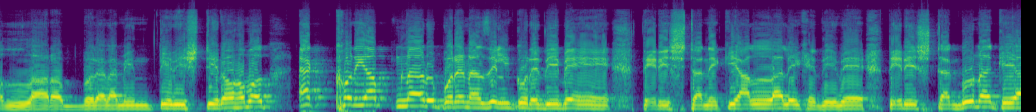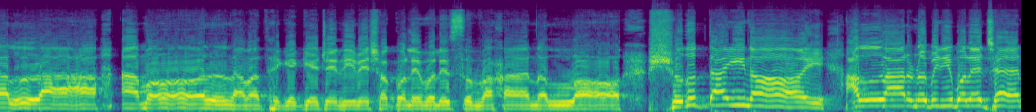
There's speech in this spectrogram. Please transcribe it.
আল্লাহ রব্বুল আলামিন তিরিশটি রহমত এক্ষুনি আপনার উপরে নাজিল করে দিবে। তিরিশটা নেকি আল্লাহ লিখে দিবে। তিরিশটা গুনাকে আল্লাহ আমল নামা থেকে কেটে দিবে। সকলে বলে সুবাহান আল্লাহ শুধু তাই নয়, আল্লাহর নবীজি বলেছেন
